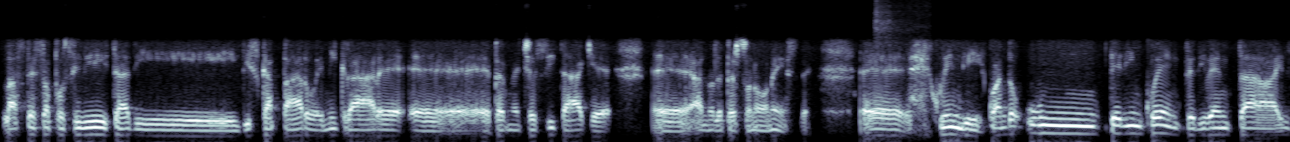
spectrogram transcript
la stessa possibilità di, di scappare o emigrare eh, per necessità che eh, hanno le persone oneste. Eh, quindi quando un delinquente diventa il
